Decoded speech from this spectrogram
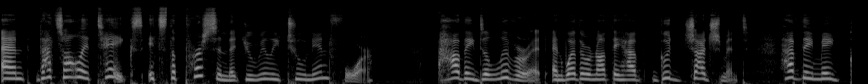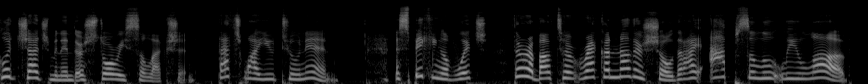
And that's all it takes. It's the person that you really tune in for how they deliver it and whether or not they have good judgment. Have they made good judgment in their story selection? That's why you tune in. Uh, speaking of which, they're about to wreck another show that I absolutely love.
